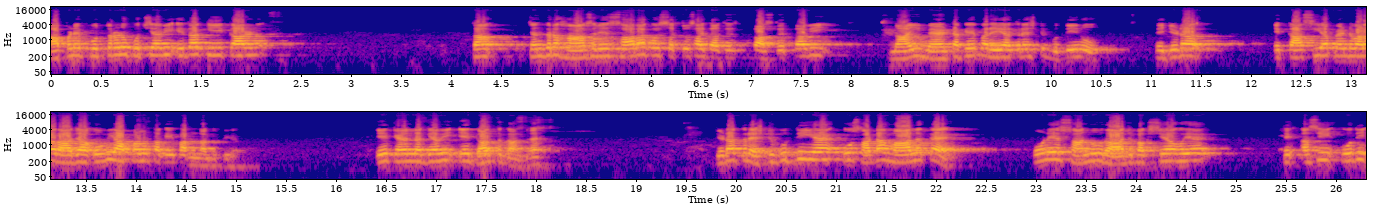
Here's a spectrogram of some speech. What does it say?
ਆਪਣੇ ਪੁੱਤਰ ਨੂੰ ਪੁੱਛਿਆ ਵੀ ਇਹਦਾ ਕੀ ਕਾਰਨ? ਤਾਂ ਚੰਦਰ ਚੰਦਰਹਾਸ ਨੇ ਸਾਰਾ ਕੁਝ ਸੱਚੋ ਸੱਚ ਦੱਸ ਦੱਸ ਦਿੱਤਾ ਵੀ ਨਾ ਹੀ ਮੈਂ ਟਕੇ ਭਰੇ ਆ ਤ੍ਰਿਸ਼ਟ ਬੁੱਧੀ ਨੂੰ ਤੇ ਜਿਹੜਾ 81 ਪਿੰਡ ਵਾਲਾ ਰਾਜਾ ਉਹ ਵੀ ਆਪਾਂ ਨੂੰ ਟਕੇ ਭਰਨ ਲੱਗ ਪਿਆ। ਇਹ ਕਹਿਣ ਲੱਗਿਆ ਵੀ ਇਹ ਗਲਤ ਗੱਲ ਹੈ। ਜਿਹੜਾ ਧ੍ਰਿਸ਼ਟ ਬੁੱਧੀ ਹੈ, ਉਹ ਸਾਡਾ ਮਾਲਕ ਹੈ। ਉਹਨੇ ਸਾਨੂੰ ਰਾਜ ਬਖਸ਼ਿਆ ਹੋਇਆ ਤੇ ਅਸੀਂ ਉਹਦੀ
